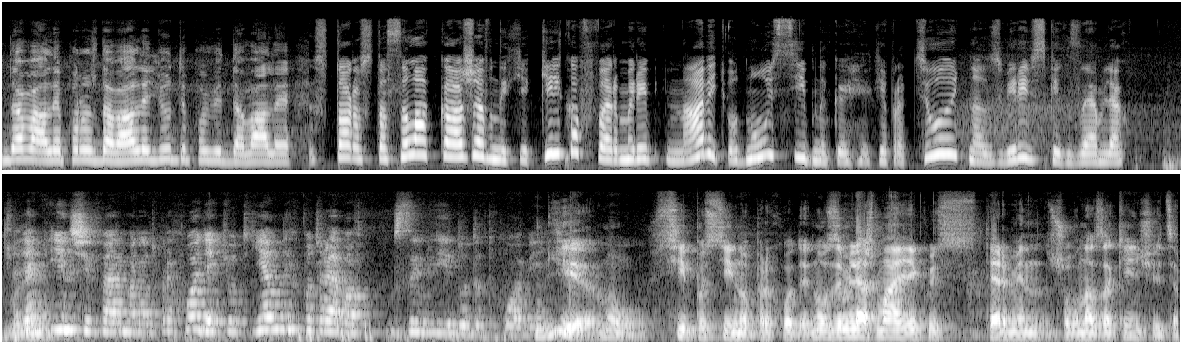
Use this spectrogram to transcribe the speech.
давали, пороздавали, люди повіддавали. Староста села каже, в них є кілька фермерів і навіть одноосібники, які працюють на звірівських землях. Як інші фермери от приходять, от є в них потреба в землі додатковій. Є, ну всі постійно приходять. Ну, земля ж має якийсь термін, що вона закінчується.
